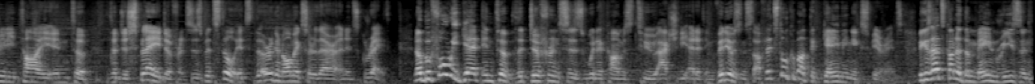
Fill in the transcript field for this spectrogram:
really tie into the display differences, but still, it's the ergonomics are there and it's great. Now before we get into the differences when it comes to actually editing videos and stuff, let's talk about the gaming experience. Because that's kind of the main reason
